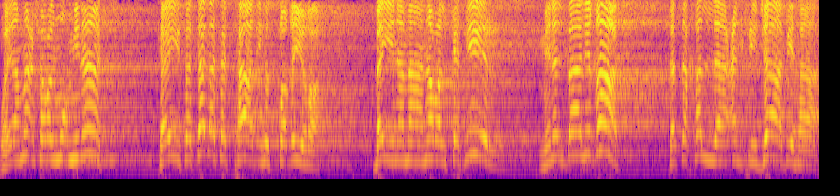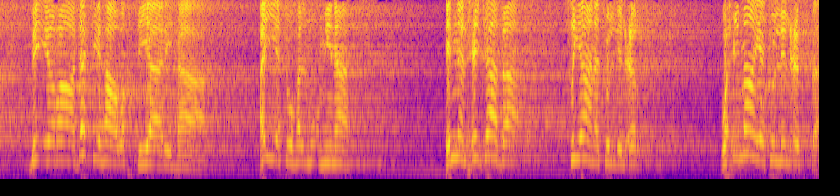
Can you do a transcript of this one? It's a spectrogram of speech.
ويا معشر المؤمنات كيف ثبتت هذه الصغيرة؟ بينما نرى الكثير من البالغات تتخلى عن حجابها بإرادتها واختيارها. أيتها المؤمنات؟ إن الحجاب صيانة للعرض وحماية للعفة.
